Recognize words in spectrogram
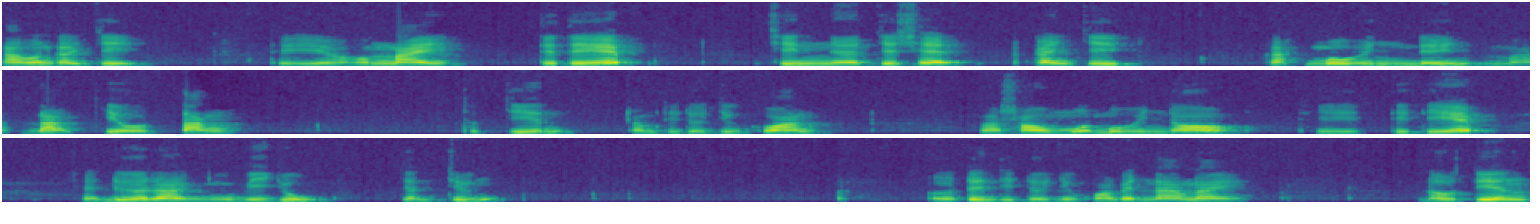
cảm ơn các anh chị. Thì ờ, hôm nay TTF xin ờ, chia sẻ các anh chị các mô hình đến mà đảo chiều tăng thực chiến trong thị trường chứng khoán. Và sau mỗi mô hình đó thì TTF sẽ đưa ra những ví dụ, dẫn chứng ở trên thị trường chứng khoán Việt Nam này. Đầu tiên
